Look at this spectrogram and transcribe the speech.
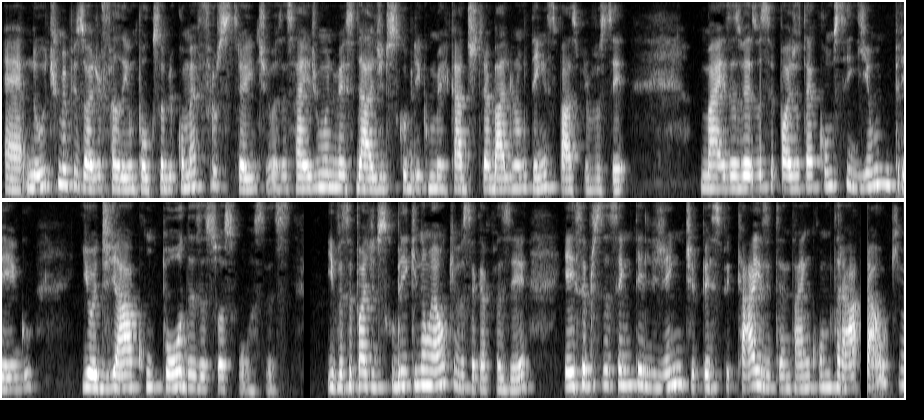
É, no último episódio eu falei um pouco sobre como é frustrante você sair de uma universidade e descobrir que o mercado de trabalho não tem espaço para você. Mas às vezes você pode até conseguir um emprego e odiar com todas as suas forças. E você pode descobrir que não é o que você quer fazer. E aí você precisa ser inteligente, perspicaz e tentar encontrar algo que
